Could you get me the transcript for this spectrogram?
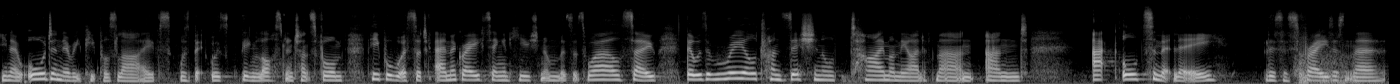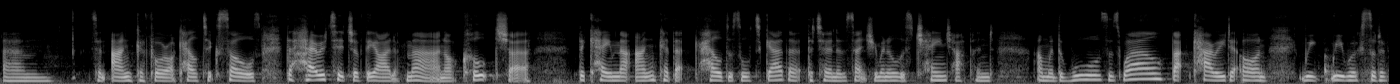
you know ordinary people's lives was was being lost and transformed. People were sort of emigrating in huge numbers as well. So there was a real transitional time on the Isle of Man, and ultimately, there's this phrase, isn't there? Um, it's an anchor for our Celtic souls. The heritage of the Isle of Man, our culture, became that anchor that held us all together at the turn of the century when all this change happened and with the wars as well that carried it on we we were sort of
